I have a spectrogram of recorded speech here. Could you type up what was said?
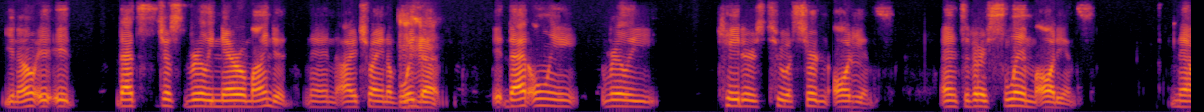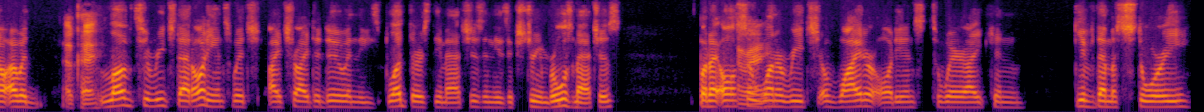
You know, it, it that's just really narrow-minded and I try and avoid Mhm. that. It, that only really caters to a certain audience and it's a very slim audience. Now, I would Okay. love to reach that audience, which I tried to do in these bloodthirsty matches, in these extreme rules matches. But I also Alright. want to reach a wider audience to where I can give them a story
